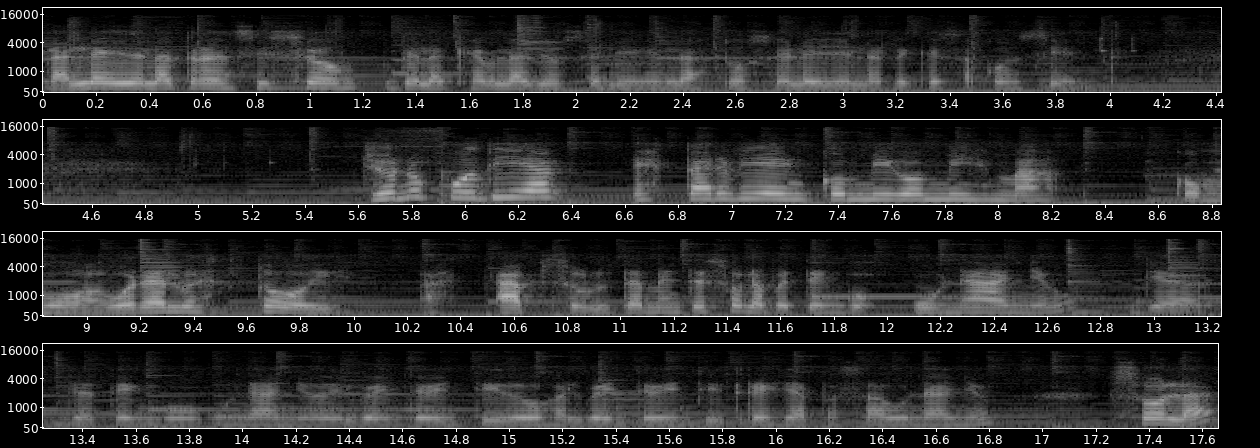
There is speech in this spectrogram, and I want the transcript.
la ley de la transición de la que habla Jocelyn en las 12 leyes de la riqueza consciente. Yo no podía estar bien conmigo misma como ahora lo estoy, absolutamente sola, porque tengo un año, ya, ya tengo un año del 2022 al 2023, ya ha pasado un año sola,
